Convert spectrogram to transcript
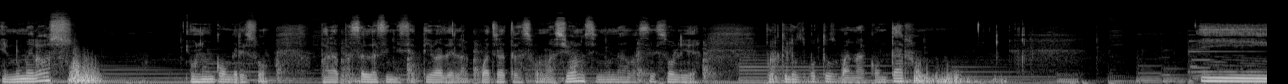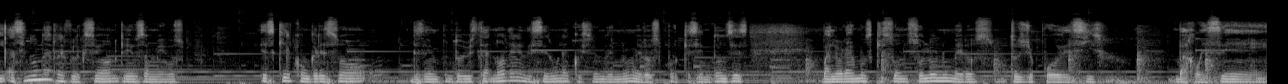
en números en un congreso para pasar las iniciativas de la cuarta transformación sin una base sólida porque los votos van a contar. Y haciendo una reflexión queridos amigos es que el congreso desde mi punto de vista no debe de ser una cuestión de números porque si entonces valoramos que son solo números entonces yo puedo decir bajo ese,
